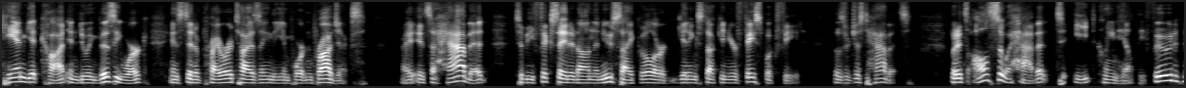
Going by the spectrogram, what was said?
can get caught in doing busy work instead of prioritizing the important projects right? It's a habit to be fixated on the news cycle or getting stuck in your facebook feed. Those are just habits. But it's also a habit to eat clean healthy food.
